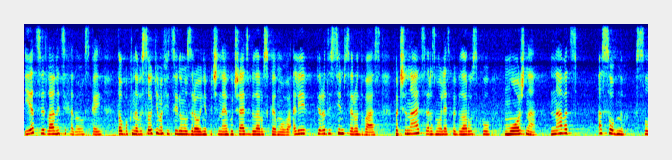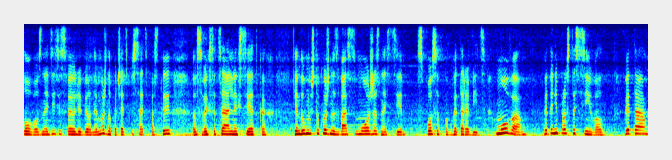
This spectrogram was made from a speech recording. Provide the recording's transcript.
і ад Святланы ціхановскай. То бок на высокім афіцыйным узроўні пачынае гучаць беларуская мова. Але перадусім сярод вас пачынаць размаўляць па-беларуску можна. на нават з асобных словаў. Знайдзіце сваё любёнае. Можна пачаць пісаць пасты ў сваіх сацыяльных сетках. Я думаю што кожны з вас можа знайсці спосаб каб гэта рабіць. Мова гэта не проста сімвал. Гэта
